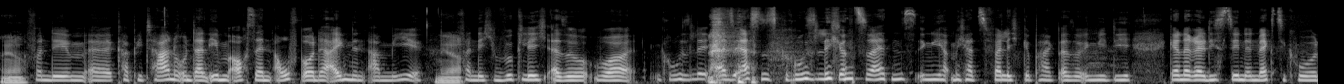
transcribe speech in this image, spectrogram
ja. von dem äh, Capitano und dann eben auch seinen Aufbau der eigenen Armee. Ja. Fand ich wirklich, also, boah, gruselig. Also erstens gruselig und zweitens, irgendwie, mich hat es völlig gepackt. Also irgendwie die, generell die Szene in Mexiko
